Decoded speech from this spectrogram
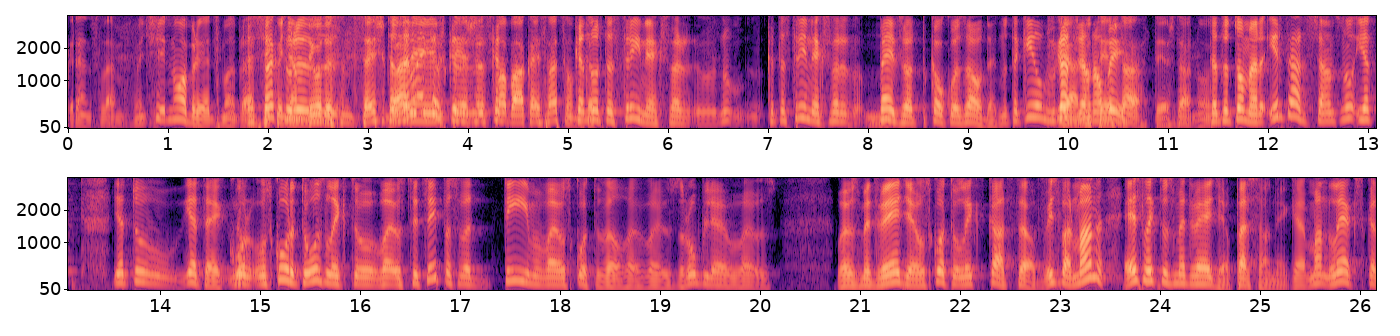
Grand Slam. Viņš ir nobriedzis, manuprāt. Es saku, tur 26 gadi liekas, ka, tieši tas labākais vecums. Kad, kad, no tas trīnieks var, nu, kad tas trīnieks var beidzot kaut ko zaudēt. Nu, tā ilgs gads Jā, jau nu, nav bijis. Tā, tieši tā. Nu. Tad tu tomēr ir tāds šāds, nu, ja, ja tu ieteiktu, kur, nu, uz kuru tu uzliktu, vai uz Cicipas, vai Tīmu, vai uz ko tu vēl, vai, vai uz Rubļevu, vai uz vai uz Medvēģa, uz ko tu liktu? Kāds tev? Vispār man, es liktu uz Medvēģa personīgi. Ja? Man liekas, ka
